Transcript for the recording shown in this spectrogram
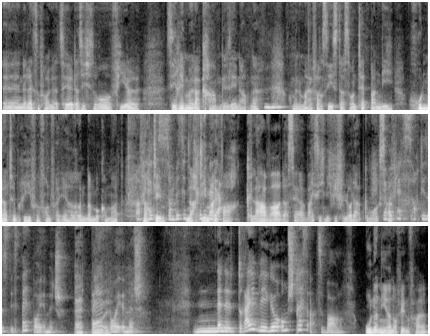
in der letzten Folge erzählt, dass ich so viel Serienmörder-Kram gesehen habe. Ne? Und wenn du mal einfach siehst, dass so ein Ted Bundy hunderte Briefe von Verehrerinnen dann bekommen hat, Oh, nachdem, so ein nachdem einfach klar war, dass er, weiß ich nicht, wie viele Leute abgemurkst Ja, aber hat. vielleicht ist es auch dieses, dieses Bad Boy-Image. Bad Boy. Bad Boy-Image. Nenne drei Wege, um Stress abzubauen. Unanieren auf jeden Fall.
